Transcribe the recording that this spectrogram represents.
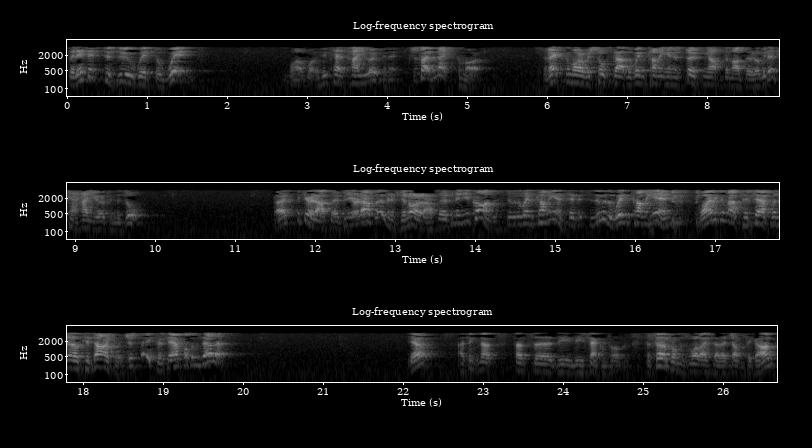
But if it's to do with the wind, well, well, who cares how you open it? Just like the next Gemara. The next Gemara which talks about the wind coming in and soaking up the mud, we don't care how you open the door. Right? If you're allowed to open it, you're allowed to open it. If you're not allowed to open it, you can't. It's to do with the wind coming in. So if it's to do with the wind coming in, why are we talking about Pesach Manil Kedarko? Just say Pesach Adam Zealot. Yeah? I think that's, that's uh, the, the second problem. The third problem is what I said, I jumped the gun.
